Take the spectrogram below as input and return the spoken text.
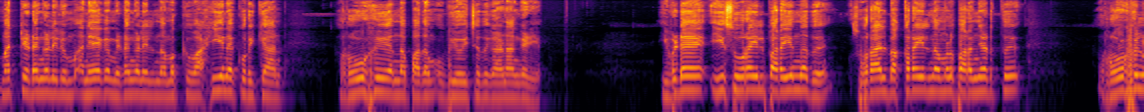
മറ്റിടങ്ങളിലും അനേകം ഇടങ്ങളിൽ നമുക്ക് വഹീനെ കുറിക്കാൻ റൂഹ് എന്ന പദം ഉപയോഗിച്ചത് കാണാൻ കഴിയും. ഇവിടെ ഈ സൂറയിൽ പറയുന്നത് സൂറാൽ ബക്കറയിൽ നമ്മൾ പറഞ്ഞെടുത്ത് റോഹുൽ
